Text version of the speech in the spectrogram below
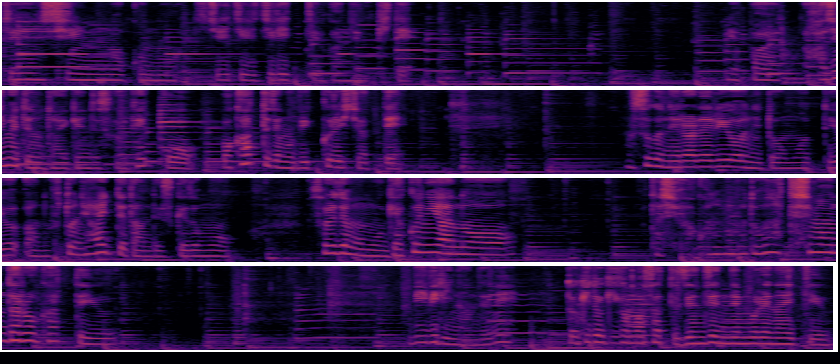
全身のこのチリチリチリっていう感じが来て。ぱり初めての体験ですから結構分かっててもびっくりしちゃってすぐ寝られるようにと思ってよあの布団に入ってたんですけどもそれでももう逆にあの私はこのままどうなってしまうんだろうかっていうビビりなんでねドキドキが勝って全然眠れないっていう。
